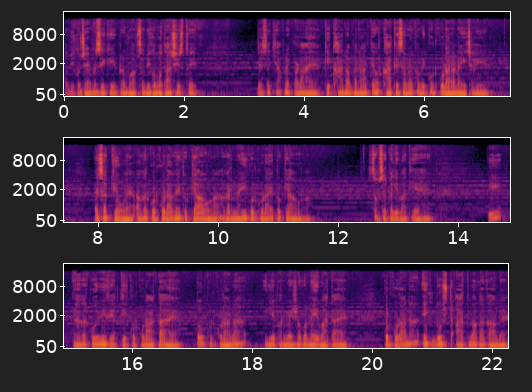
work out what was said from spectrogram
सभी को जय मसीह की। प्रभु, आप सभी को बहुत आशीष थे जैसा कि आपने पढ़ा है कि खाना बनाते और खाते समय कभी कुड़कुड़ाना नहीं चाहिए। ऐसा क्यों है? अगर कुड़कुड़ा गए तो क्या होगा? अगर नहीं कुड़कुड़ाए तो क्या होगा? सबसे पहली बात यह है कि अगर कोई भी व्यक्ति कुड़कुड़ाता है तो कुड़कुड़ाना ये परमेश्वर को नहीं भाता है कुड़कुड़ाना एक दुष्ट आत्मा का काम है।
